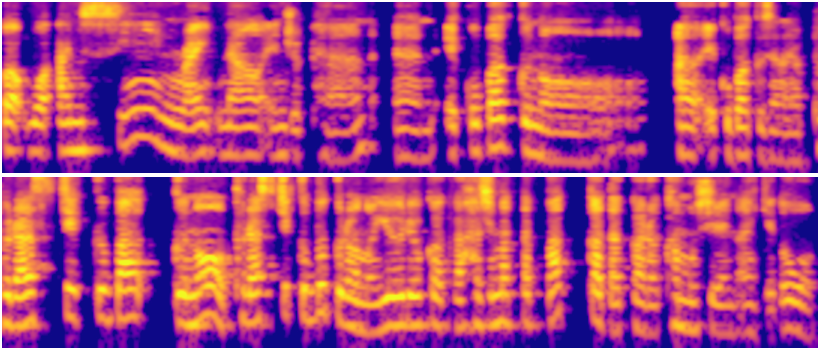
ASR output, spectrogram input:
But what I'm seeing right now in Japan and エコバッグの、あ、エコバッグじゃない、プラスチックバッグの、プラスチック袋の有料化が始まったばっかだからかもしれないけど、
